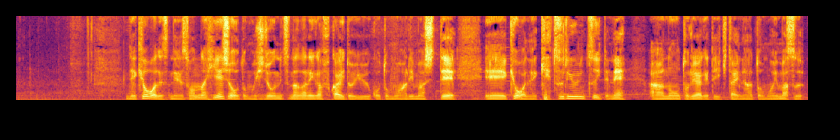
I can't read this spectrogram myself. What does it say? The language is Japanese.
で、今日はですね、そんな冷え性とも非常につながりが深いということもありまして、えー、今日はね、血流についてね、あの、取り上げていきたいなと思います。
